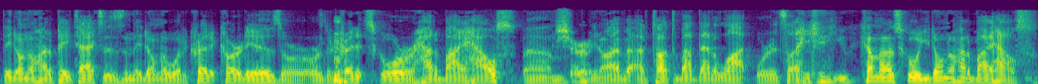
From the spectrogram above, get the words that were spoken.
they don't know how to pay taxes and they don't know what a credit card is or, or their credit score or how to buy a house. Um, sure. You know, I've, I've talked about that a lot where it's like you come out of school, you don't know how to buy a house.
